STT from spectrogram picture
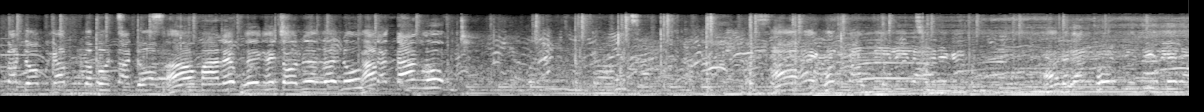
ลบ้านโดมครับตำบลบ้านโดม เอามาแล้วเพลงให้ต่อเนื่องเลยนุ๊กดังๆลูกเอาให้คนตำมีลีลานะครับเอาละครับคนอยู่ที่ลีลา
